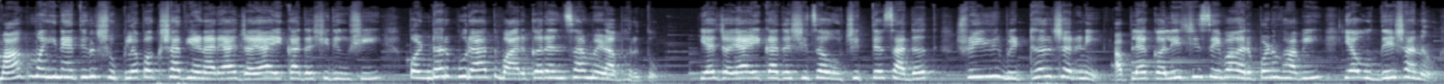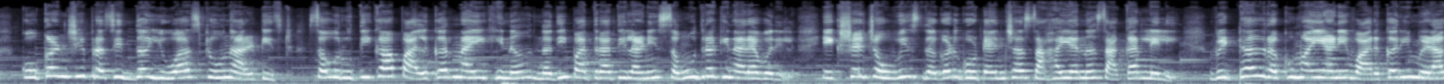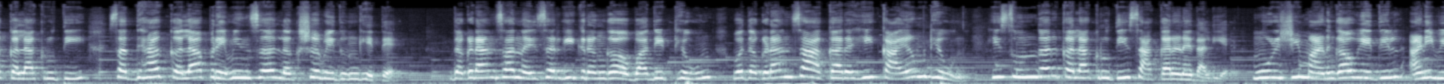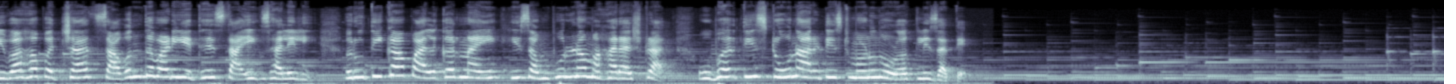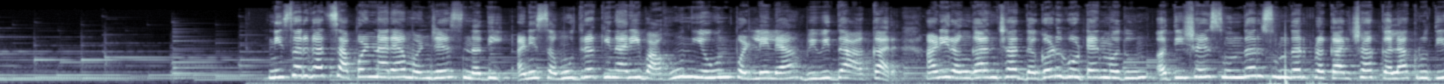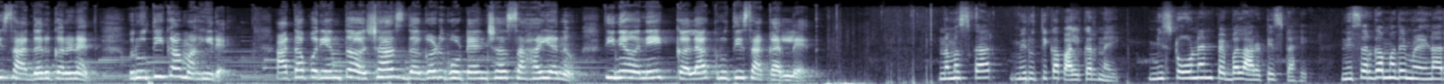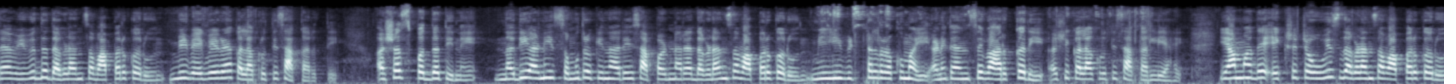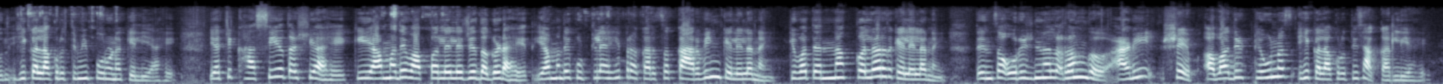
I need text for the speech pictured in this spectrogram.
माघ महिन्यातील शुक्ल पक्षात येणाऱ्या जया एकादशी दिवशी पंढरपुरात वारकऱ्यांचा मेळा भरतो. या जया एकादशीचं औचित्य साधत श्री विठ्ठल चरणी आपल्या कलेची सेवा अर्पण व्हावी या उद्देशानं कोकणची प्रसिद्ध युवा स्टोन आर्टिस्ट सौ ऋतिका पालकर नाईक हिनं नदीपात्रातील आणि समुद्र किनाऱ्यावरील एकशे चोवीस दगडगोट्यांच्या सहाय्यानं साकारलेली विठ्ठल रखुमाई आणि वारकरी मेळा कलाकृती सध्या कलाप्रेमींचं लक्ष वेधून घेते. दगडांचा नैसर्गिक रंग अबाधित ठेवून व दगडांचा आकारही कायम ठेवून ही सुंदर कलाकृती साकारण्यात आली आहे. मूळची माणगाव येथील आणि विवाह पश्चात सावंतवाडी येथे स्थायिक झालेली ऋतिका पालकर नाईक ही संपूर्ण महाराष्ट्रात उभरती स्टोन आर्टिस्ट म्हणून ओळखली जाते. निसर्गात सापडणाऱ्या म्हणजेच नदी आणि समुद्रकिनारी वाहून येऊन पडलेल्या विविध आकार आणि रंगांच्या दगडगोट्यांमधून अतिशय सुंदर सुंदर प्रकारच्या कलाकृती सादर करण्यात ऋतिका माहीर आहे. आतापर्यंत अशाच दगडगोट्यांच्या सहाय्यानं तिने अनेक कलाकृती साकारल्या आहेत. नमस्कार मी ऋतिका पालकर नाईक. मी स्टोन अँड पेबल आर्टिस्ट आहे. निसर्गामध्ये मिळणाऱ्या विविध दगडांचा वापर करून मी वेगवेगळ्या कलाकृती साकारते. अशाच पद्धतीने नदी आणि समुद्रकिनारी सापडणाऱ्या दगडांचा वापर करून मी ही विठ्ठल रखुमाई आणि त्यांचे वारकरी अशी कलाकृती साकारली आहे. यामध्ये एकशे चोवीस दगडांचा वापर करून ही कलाकृती मी पूर्ण केली आहे. याची खासियत अशी आहे की यामध्ये वापरलेले जे दगड आहेत यामध्ये कुठल्याही प्रकारचं कार्विंग केलेलं नाही किंवा त्यांना कलर केलेला नाही. त्यांचा ओरिजिनल रंग आणि शेप अबाधित ठेवूनच ही कलाकृती साकारली आहे.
